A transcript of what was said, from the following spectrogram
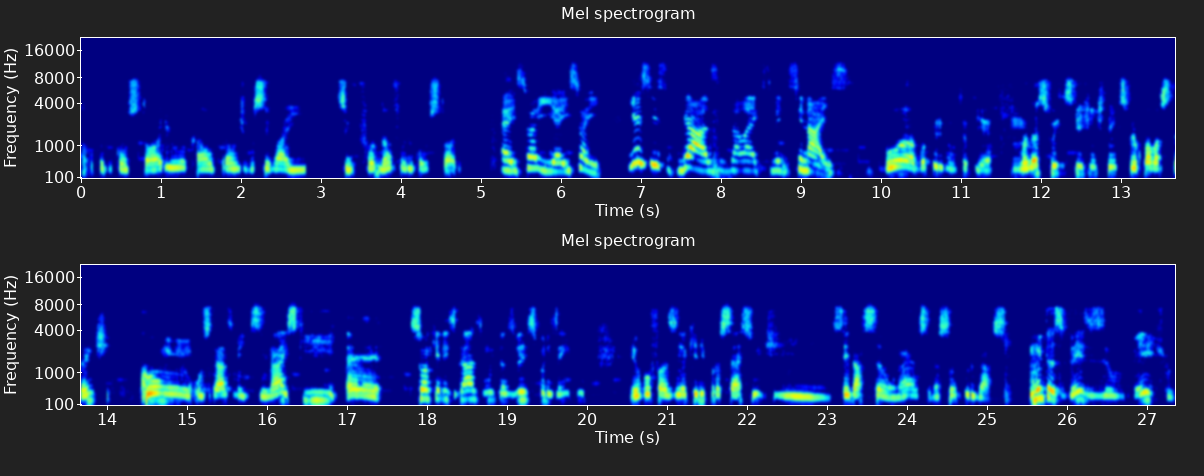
a roupa do consultório e o local para onde você vai ir, se for, não for o consultório. É isso aí, é isso aí. E esses gases, Alex, medicinais? Boa, boa pergunta, Fia. Uma das coisas que a gente tem que se preocupar bastante com os gases medicinais que é, são aqueles gases, muitas vezes, por exemplo, eu vou fazer aquele processo de sedação, né? Sedação por gás. Muitas vezes eu vejo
